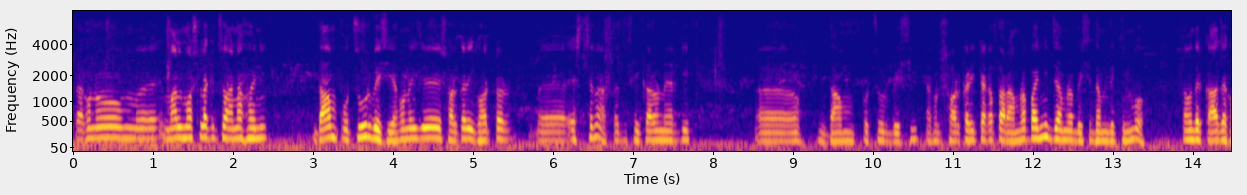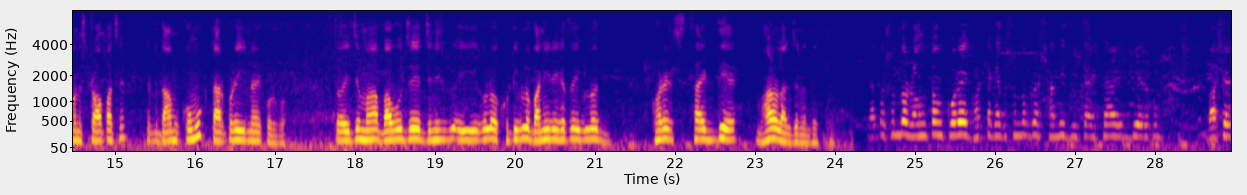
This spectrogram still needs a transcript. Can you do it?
তো এখনও মাল মশলা কিছু আনা হয়নি। দাম প্রচুর বেশি। এখন এই যে সরকারি ঘরটার এসছে না তাতে সেই কারণে আর কি দাম প্রচুর বেশি। এখন সরকারি টাকা তো আর আমরা পাইনি যে আমরা বেশি দাম দিয়ে কিনবো। তো আমাদের কাজ এখন স্টপ আছে, একটু দাম কমুক, তারপরেই নয় করব। তো এই যে মা বাবু যে জিনিসগুলো এইগুলো খুঁটিগুলো বানিয়ে রেখেছে, এগুলো ঘরের সাইড দিয়ে ভালো লাগছে না দেখতে। এত সুন্দর রং টং করে ঘরটাকে এত সুন্দর করে সাজিয়েছি সাইড দিয়ে এরকম বাঁশের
